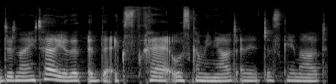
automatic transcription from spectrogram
didn't i tell you that the extrait was coming out and it just came out?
